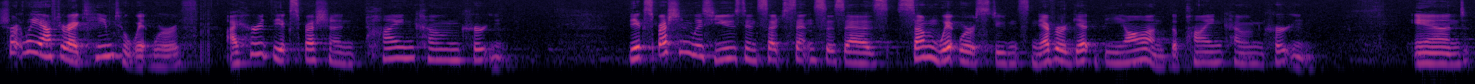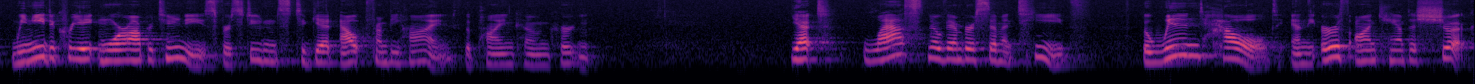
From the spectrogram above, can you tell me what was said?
Shortly after I came to Whitworth, I heard the expression pine cone curtain. The expression was used in such sentences as some Whitworth students never get beyond the pine cone curtain and we need to create more opportunities for students to get out from behind the pine cone curtain. Yet, last November 17th, the wind howled and the earth on campus shook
